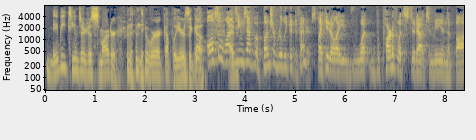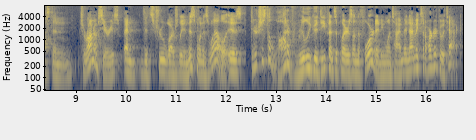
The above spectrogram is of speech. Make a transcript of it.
maybe teams are just smarter than they were a couple years ago. Well, also, lot I'm, teams have a bunch of really good defenders. Like you know, like what part of what stood out to me in the Boston Toronto series, and it's true largely in this one as well, is there are just a lot of really good defensive players on the floor at any one time, and that makes it harder to attack.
